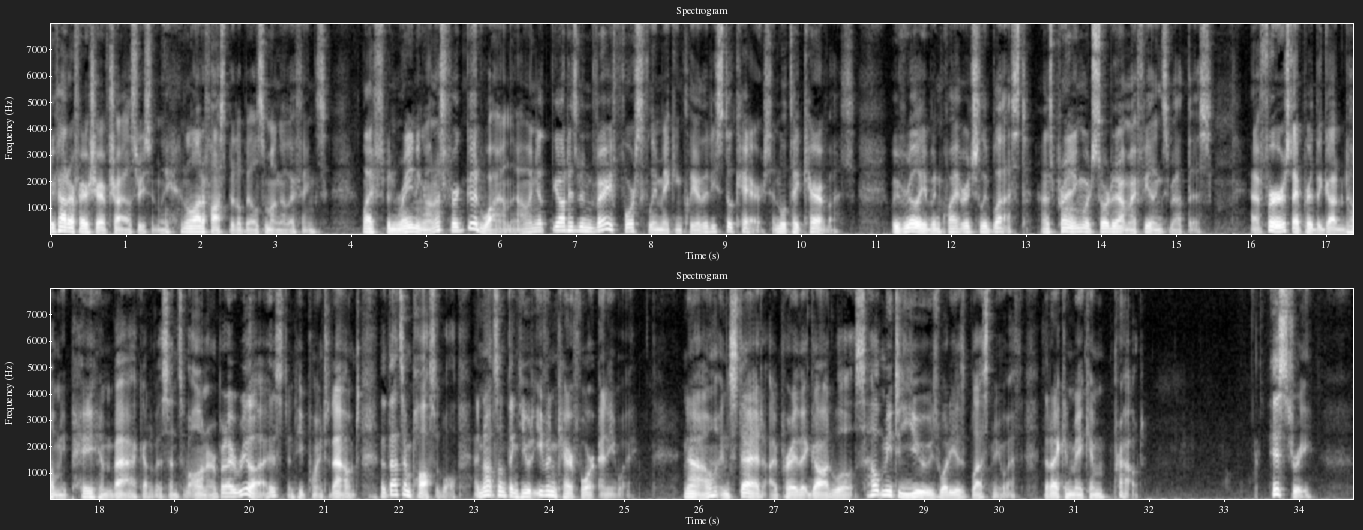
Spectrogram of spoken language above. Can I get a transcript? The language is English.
We've had our fair share of trials recently, and a lot of hospital bills, among other things. Life's been raining on us for a good while now, and yet God has been very forcefully making clear that He still cares and will take care of us. We've really been quite richly blessed. I was praying, which sorted out my feelings about this. At first, I prayed that God would help me pay him back out of a sense of honor, but I realized, and he pointed out, that that's impossible, and not something he would even care for anyway. Now, instead, I pray that God will help me to use what He has blessed me with, that I can make Him proud. History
